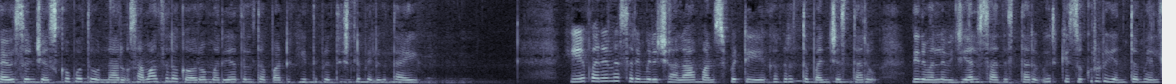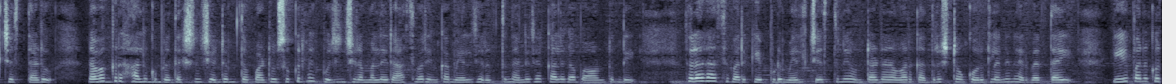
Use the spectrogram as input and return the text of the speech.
కైవసం చేసుకోబోతూ ఉన్నారు సమాజంలో గౌరవ మర్యాదలతో పాటు కీర్తి ప్రతిష్టలు పెరుగుతాయి. ఏ పనైనా సరే మీరు చాలా మనసు పెట్టి ఏకాగ్రతతో పనిచేస్తారు. దీనివల్ల విజయాలు సాధిస్తారు. వీరికి శుక్రుడు ఎంతో మేలు చేస్తాడు. నవగ్రహాలకు ప్రదక్షిణ చేయడంతో పాటు శుక్రుని పూజించడం వల్ల రాశి వారు ఇంకా మేలు జరుగుతుంది. అన్ని రకాలుగా బాగుంటుంది. తులరాశి వారికి ఎప్పుడు మేలు చేస్తూనే ఉంటాడు. వారికి అదృష్టం కోరికలన్నీ నెరవేరుతాయి. ఏ పనుకు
